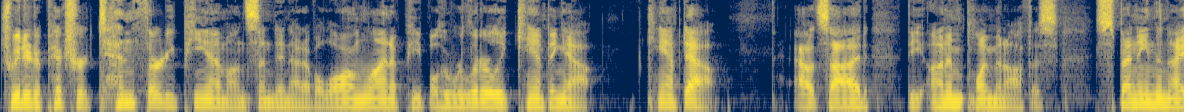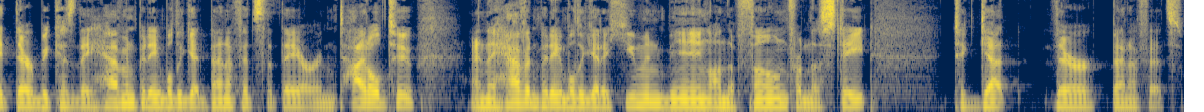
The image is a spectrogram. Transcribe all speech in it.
tweeted a picture at 10:30 p.m. on Sunday night of a long line of people who were literally camping out, camped out outside the unemployment office, spending the night there because they haven't been able to get benefits that they are entitled to and they haven't been able to get a human being on the phone from the state to get their benefits.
